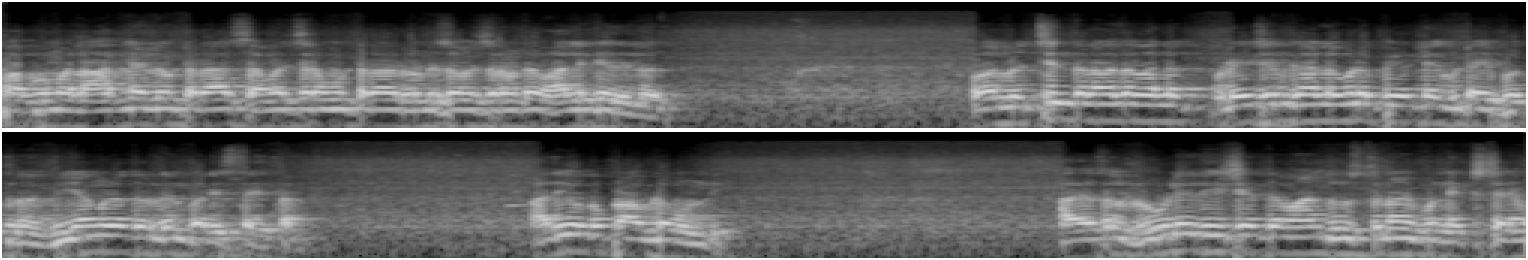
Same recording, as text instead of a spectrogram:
పాపం వాళ్ళు ఆరు నెలలు ఉంటారా సంవత్సరం ఉంటారా రెండు సంవత్సరం ఉంటారా వాళ్ళకే తెలియదు. వాళ్ళు వచ్చిన తర్వాత వాళ్ళ రేషన్ కార్డులో కూడా పేరు లేకుండా అయిపోతున్నారు బియ్యం కూడా దొరకని పరిస్థితి అవుతాం అది ఒక ప్రాబ్లం ఉంది. అది అసలు రూలే తీసేద్దామా అని చూస్తున్నాం. ఇప్పుడు నెక్స్ట్ టైం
